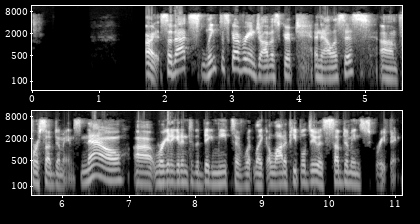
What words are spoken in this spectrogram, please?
All right, so that's link discovery and JavaScript analysis um, for subdomains. Now uh, we're going to get into the big meats of what like a lot of people do is subdomain scraping.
